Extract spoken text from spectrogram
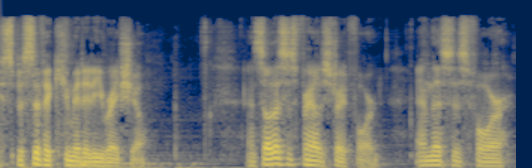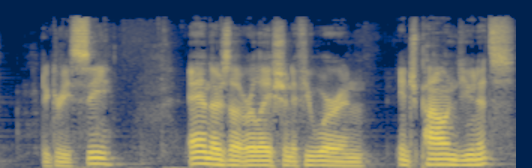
specific humidity ratio. And so this is fairly straightforward. And this is for degree C. And there's a relation if you were in inch pound units.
